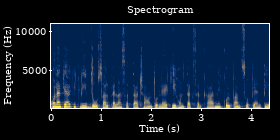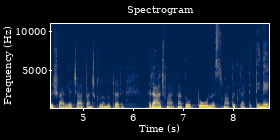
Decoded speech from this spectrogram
ਉਨਾਂ ਕਿਹਾ ਕਿ ਕਰੀਬ 2 ਸਾਲ ਪਹਿਲਾਂ ਸੱਤਾ ਚ ਆਉਣ ਤੋਂ ਲੈ ਕੇ ਹੁਣ ਤੱਕ ਸਰਕਾਰ ਨੇ ਕੁੱਲ 535.45 ਕਿਲੋਮੀਟਰ ਰਾਜਮਾਰਗਾਂ ਤੋਂ ਟੋਲ ਸਮਾਪਤ ਕਰ ਦਿੱਤੇ ਨੇ।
